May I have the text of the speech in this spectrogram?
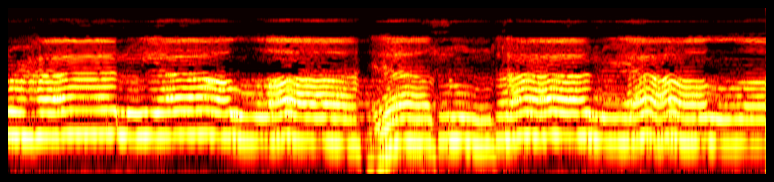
برهان يا الله يا سلطان يا الله.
